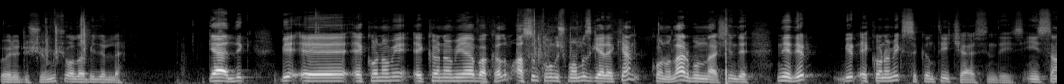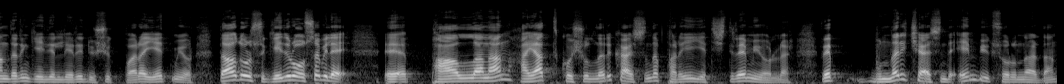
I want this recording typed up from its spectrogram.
böyle düşünmüş olabilirler. Geldik bir e, ekonomi ekonomiye bakalım. Asıl konuşmamız gereken konular bunlar. Şimdi nedir? Bir ekonomik sıkıntı içerisindeyiz. İnsanların gelirleri düşük, para yetmiyor. Daha doğrusu gelir olsa bile e, pahallanan hayat koşulları karşısında parayı yetiştiremiyorlar. Ve bunlar içerisinde en büyük sorunlardan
